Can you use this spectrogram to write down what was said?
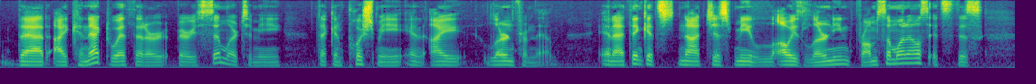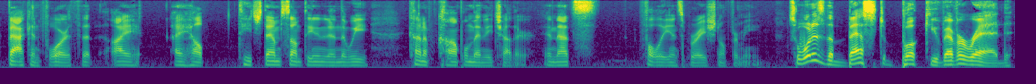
that I connect with that are very similar to me that can push me, and I learn from them. And I think it's not just me always learning from someone else, it's this back and forth that I, I help teach them something, and then we kind of complement each other. And that's fully inspirational for me. So, what is the best book you've ever read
